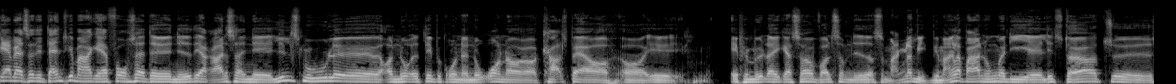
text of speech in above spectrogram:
Ja, men altså det danske marked er fortsat øh, nede. Det har rettet sig en øh, lille smule, øh, og no, det er på grund af Norden og Carlsberg og, og øh, AP Møller ikke er så voldsomt nede, og så mangler vi. Vi mangler bare nogle af de øh, lidt større øh,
